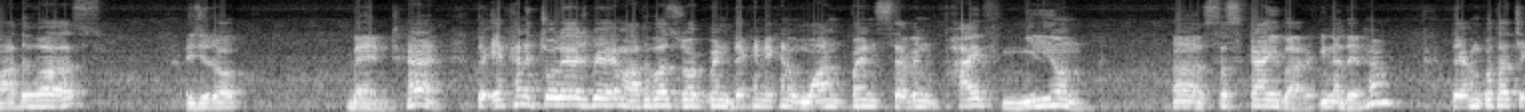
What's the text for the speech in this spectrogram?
মাধবাস, এই যে রক ব্যান্ড হ্যাঁ তো এখানে চলে আসবে মাধবাস রক ব্যান্ড। দেখেন এখানে one point seven five million subscriber ইনাদের হ্যাঁ। তো এখন কথা হচ্ছে,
